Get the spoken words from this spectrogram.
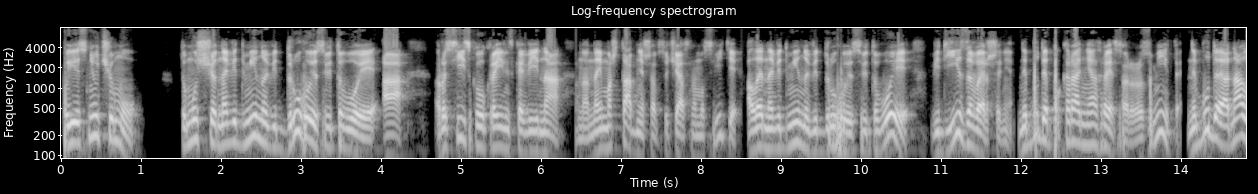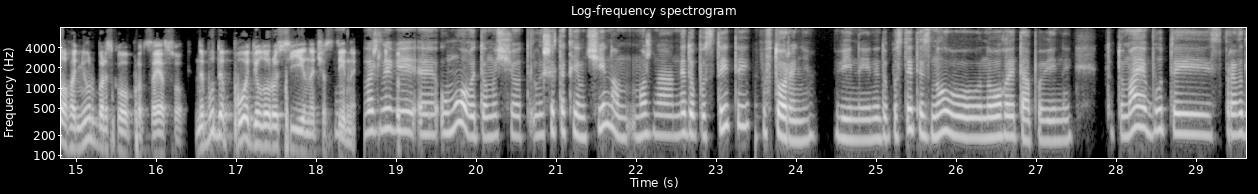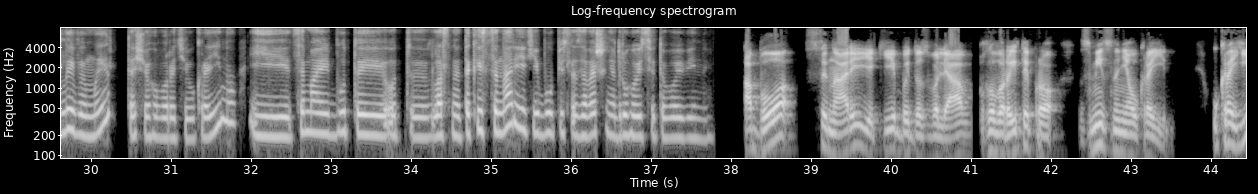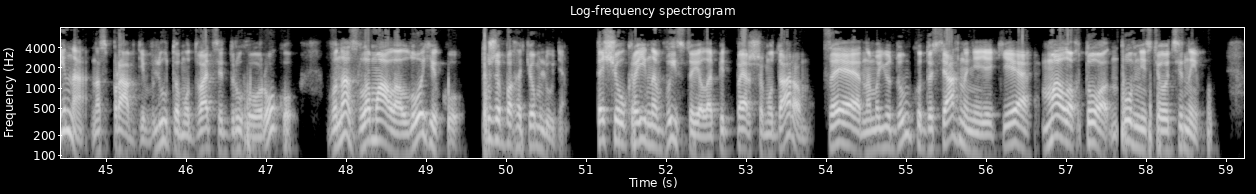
Поясню чому. Тому що, на відміну від Другої світової, а російсько-українська війна наймасштабніша в сучасному світі, але на відміну від Другої світової, від її завершення не буде покарання агресора. Розумієте? Не буде аналога Нюрнберзького процесу, не буде поділу Росії на частини. Важливі е, умови, тому що лише таким чином можна не допустити повторення війни, не допустити знову нового етапу війни. Тобто має бути справедливий мир, те, що говорить і Україна, і це має бути от е, власне такий сценарій, який був після завершення Другої світової війни. або сценарій, який би дозволяв говорити про зміцнення України. Україна насправді в лютому 22-го року вона зламала логіку дуже багатьом людям. Те, що Україна вистояла під першим ударом, це, на мою думку, досягнення, яке мало хто повністю оцінив.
